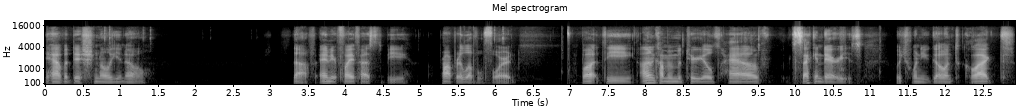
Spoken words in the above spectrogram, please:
they have additional, you know, stuff, and your fife has to be a proper level for it. But the uncommon materials have secondaries, which when you go into collect,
